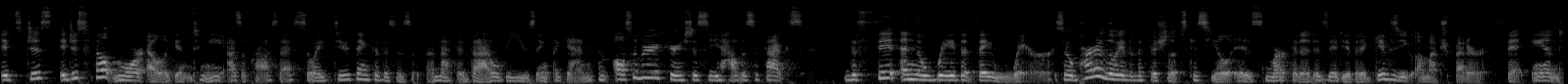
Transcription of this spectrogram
It's just, it just felt more elegant to me as a process. So I do think that this is a method that I will be using again. I'm also very curious to see how this affects the fit and the way that they wear. So part of the way that the Fish Lips Kiss Heel is marketed is the idea that it gives you a much better fit. And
